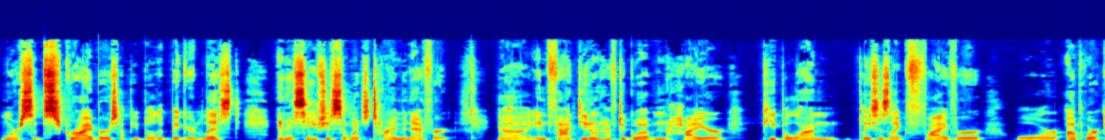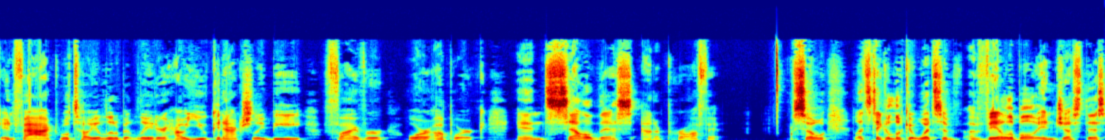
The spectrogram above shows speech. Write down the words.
more subscribers, help you build a bigger list, and it saves you so much time and effort. Uh, in fact, you don't have to go out and hire people on places like Fiverr or Upwork. In fact, we'll tell you a little bit later how you can actually be Fiverr or Upwork and sell this at a profit. So let's take a look at what's available in just this.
